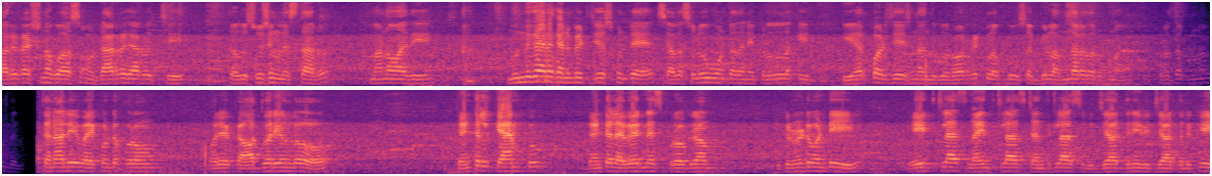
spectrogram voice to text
పరిరక్షణ కోసం డాక్టర్ గారు వచ్చి తగు సూచనలు ఇస్తారు. మనం అది ముందుగానే కనిపెట్టి చేసుకుంటే చాలా సులువుగా ఉంటుందని పిల్లలకి ఏర్పాటు చేసినందుకు రోటరీ క్లబ్ సభ్యులు అందరి తరఫున కృతజ్ఞతలు తెనాలి వైకుంఠపురం వారి యొక్క ఆధ్వర్యంలో dental camp dental awareness program ఇక్కడ ఉన్నటువంటి eighth class ninth class tenth class విద్యార్థిని విద్యార్థులకి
